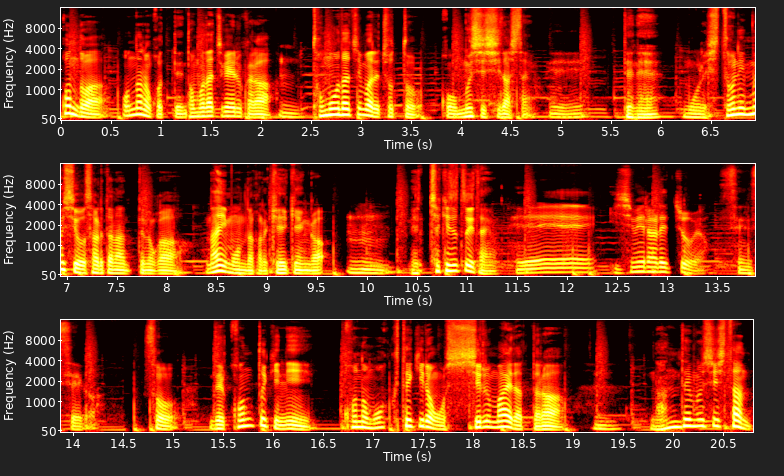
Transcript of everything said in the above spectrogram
今度は女の子って友達がいるからうん。友達までちょっとこう無視しだしたんよ。えでねもう俺人に無視をされたなんてのがないもんだから経験が。うん。めっちゃ傷ついたんよ。へえいじめられちゃうやん先生が。そう。でこの時にこの目的論を知る前だったらうん。なんで無視したん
